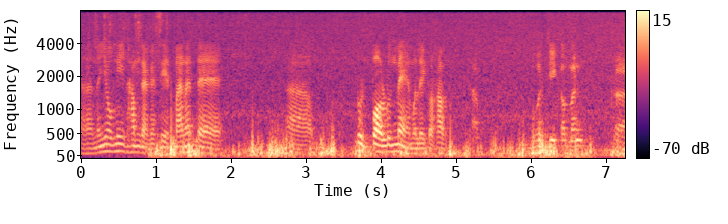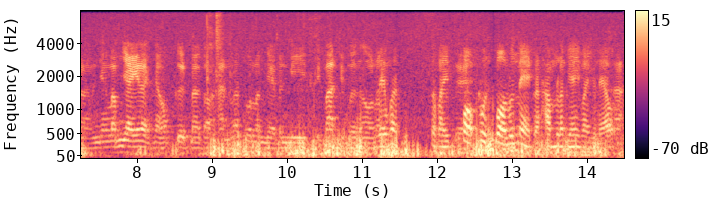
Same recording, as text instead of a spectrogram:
อ่านายกนี่ทำการเกษตรมาตั้งแต่อ่ารุ่นพ่อรุ่นแม่มาเลยก็ครับปกติก็มันก็ยังลำไยอะไรเนาะเกิดมาก็หันว่าต้นลำไยมันมีที่บ้านที่เมืองเราเนาะเรียกว่าสมัยพ่อรุ่นพ่อรุ่นแม่ก็ทำลำไยมาอยู่แล้วอะ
